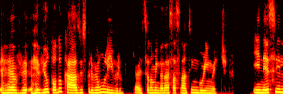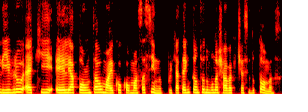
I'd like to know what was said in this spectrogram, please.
reviu todo o caso e escreveu um livro, que, se eu não me engano, é Assassinato em Greenwich. E nesse livro é que ele aponta o Michael como assassino, porque até então todo mundo achava que tinha sido Thomas.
